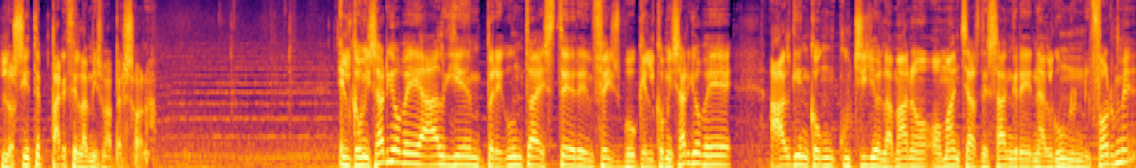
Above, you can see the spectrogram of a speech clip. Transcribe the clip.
los siete parecen la misma persona. El comisario ve a alguien, pregunta Esther en Facebook, ¿el comisario ve a alguien con un cuchillo en la mano o manchas de sangre en algún uniforme?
